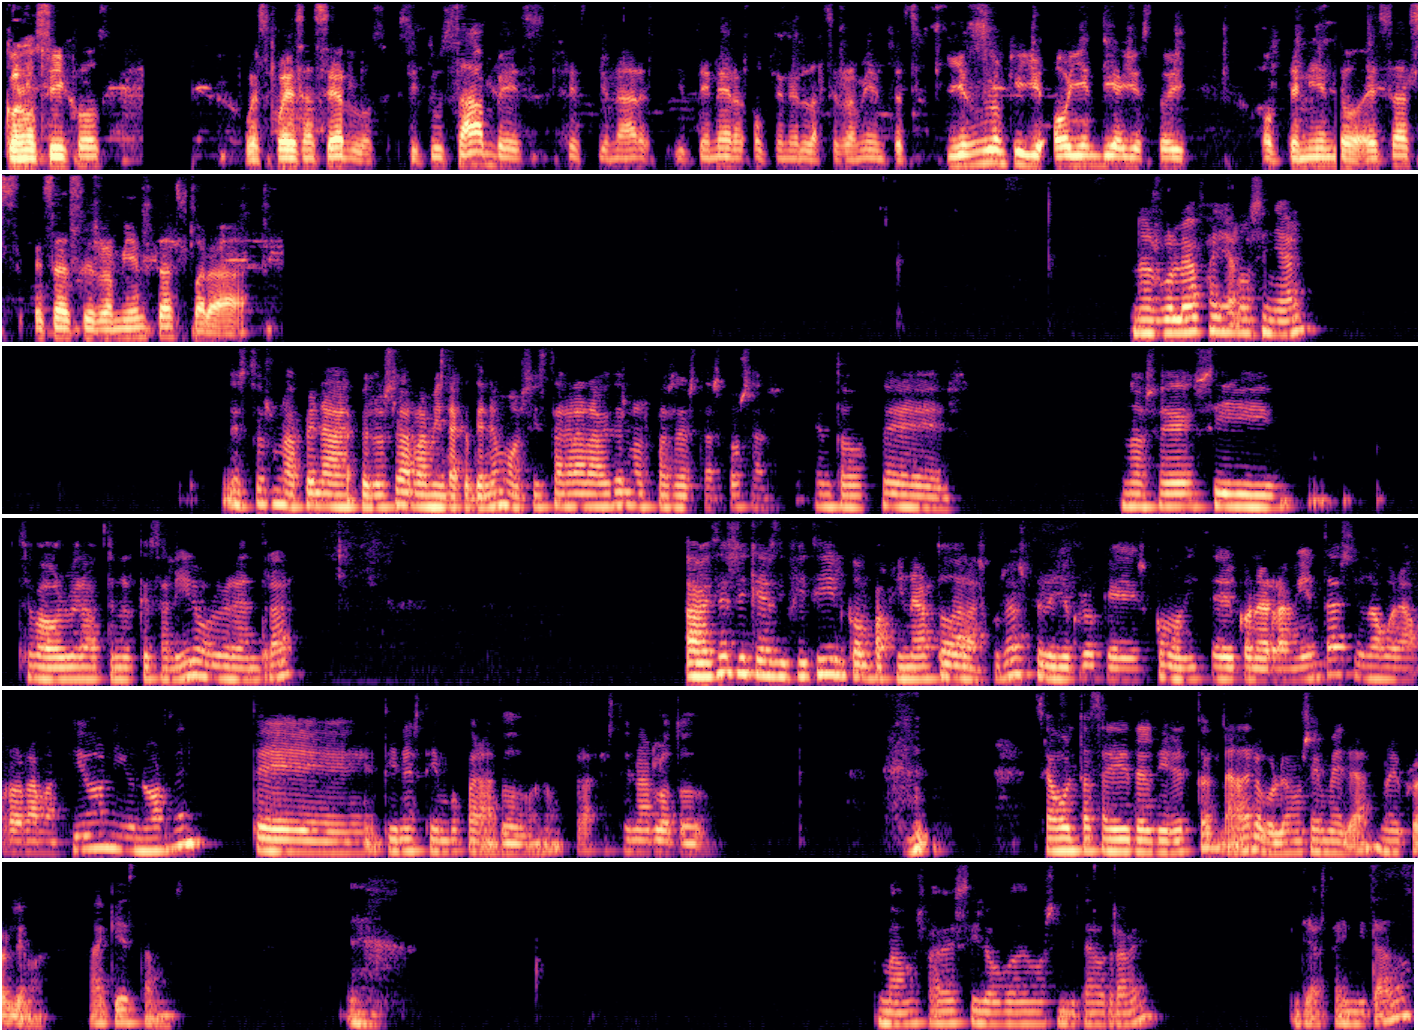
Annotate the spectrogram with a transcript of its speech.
con los hijos pues puedes hacerlos. Si tú sabes gestionar y tener, obtener las herramientas. Y eso es lo que hoy en día yo estoy obteniendo esas, esas herramientas para... Nos vuelve a fallar la señal. Esto es una pena, pero es la herramienta que tenemos. Instagram a veces nos pasa estas cosas. Entonces, no sé si se va a volver a tener que salir o volver a entrar. A veces sí que es difícil compaginar todas las cosas, pero yo creo que es como dice con herramientas y una buena programación y un orden, te tienes tiempo para todo, ¿no? Para gestionarlo todo. Se ha vuelto a salir del directo, nada, lo volvemos a invitar, no hay problema. Aquí estamos. Vamos a ver si lo podemos invitar otra vez. Ya está invitado.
